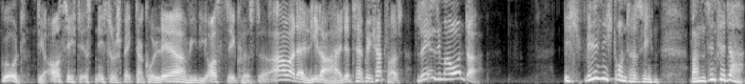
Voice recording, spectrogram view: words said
Gut, die Aussicht ist nicht so spektakulär wie die Ostseeküste, aber der lila Heideteppich hat was. Sehen Sie mal runter. Ich will nicht runtersehen. Wann sind wir da?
